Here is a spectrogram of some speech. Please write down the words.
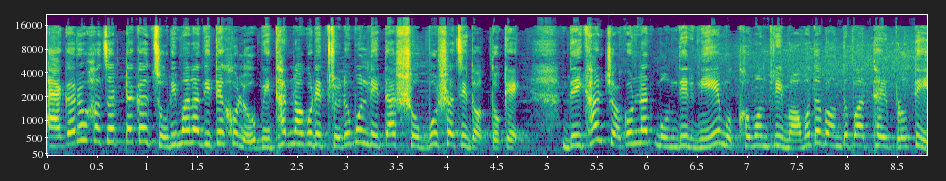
এগারো হাজার টাকা জরিমানা দিতে হলো বিধাননগরের তৃণমূল নেতা সব্যসাচী দত্তকে। দীঘার জগন্নাথ মন্দির নিয়ে মুখ্যমন্ত্রী মমতা বন্দ্যোপাধ্যায়ের প্রতি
